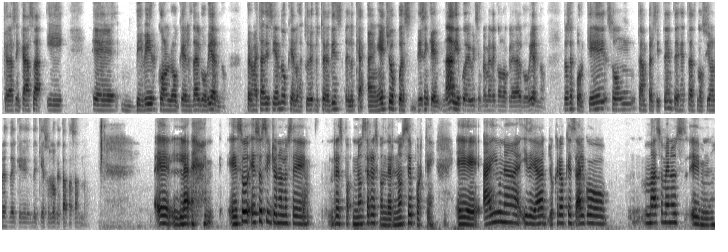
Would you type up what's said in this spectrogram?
quedarse en casa y vivir con lo que les da el gobierno pero me estás diciendo que los estudios que ustedes dicen, que han hecho, pues dicen que nadie puede vivir simplemente con lo que le da el gobierno. Entonces, ¿por qué son tan persistentes estas nociones de que, de que eso es lo que está pasando? Eh, eso, eso sí, yo no lo sé, no sé responder, no sé por qué. Eh, hay una idea, yo creo que es algo más o menos em,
